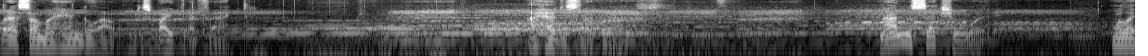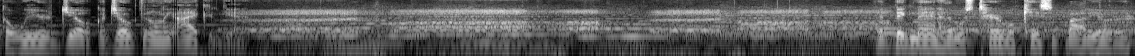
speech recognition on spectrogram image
But I saw my hand go out, despite that fact. I had to slap her ass. Not in a sexual way. More like a weird joke, a joke that only I could get. That big man had the most terrible case of body odor.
